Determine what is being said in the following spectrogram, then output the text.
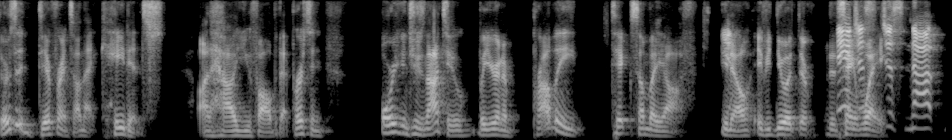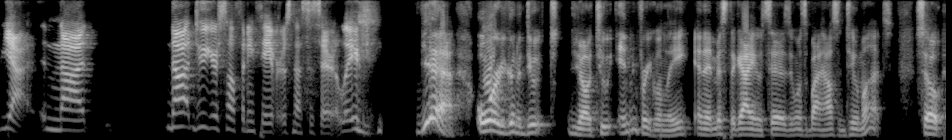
There's a difference on that cadence on how you follow up with that person. Or you can choose not to, but you're going to probably tick somebody off, you yeah. know, if you do it the, the same just, way. Just not, yeah, not, not do yourself any favors necessarily. Yeah. Or you're going to do it, you know, too infrequently and then miss the guy who says he wants to buy a house in two months. So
